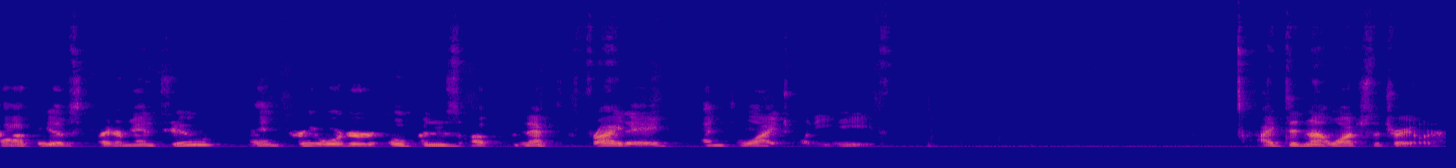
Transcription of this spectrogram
copy of Spider-Man 2, and pre-order opens up next Friday on July 28th. I did not watch the trailer.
